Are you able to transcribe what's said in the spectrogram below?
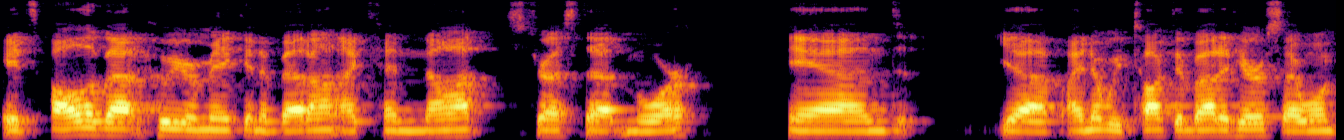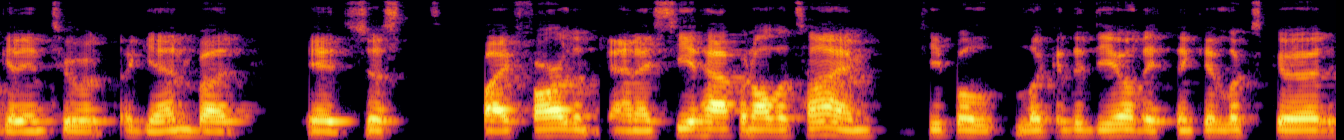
It's all about who you're making a bet on. I cannot stress that more. And yeah, I know we've talked about it here, so I won't get into it again, but it's just by far the, and I see it happen all the time people look at the deal, they think it looks good.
